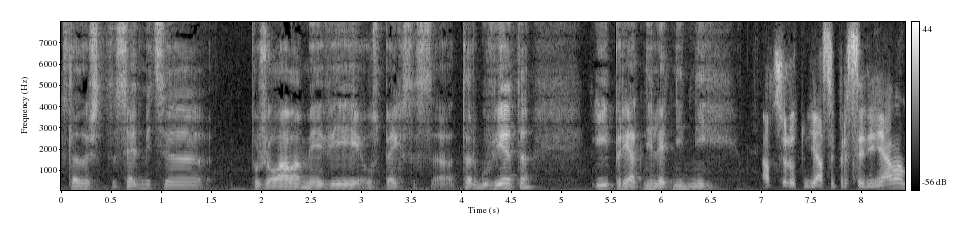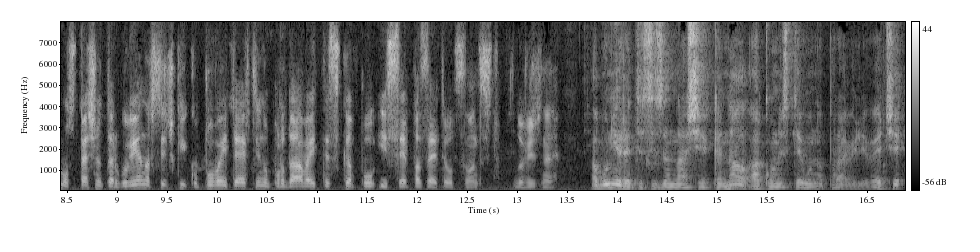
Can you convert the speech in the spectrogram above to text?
следващата седмица. Пожелаваме ви успех с а, търговията и приятни летни дни. Абсолютно. Я се присъединявам. Успешна търговия на всички. Купувайте ефтино, продавайте скъпо и се пазете от слънцето. Довиждане. Абонирайте се за нашия канал, ако не сте го направили вече.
